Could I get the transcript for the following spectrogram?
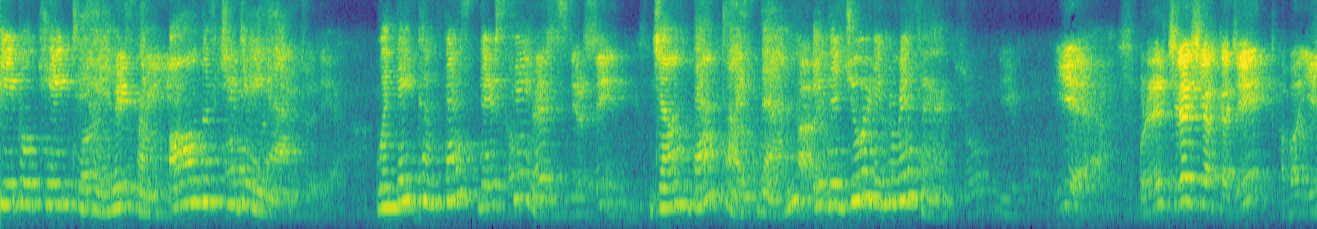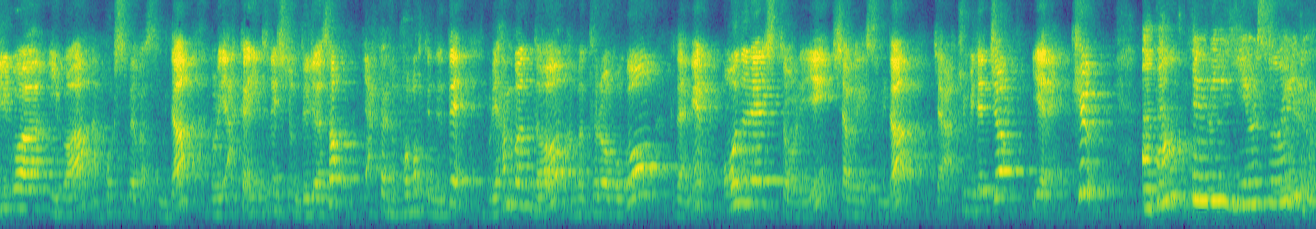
people came to him from all of Judea. When they confessed their sins, Confess their sins. John baptized them in the Jordan River. 예. 오늘 지난 시간까지 한번 1과 2과 복습해 봤습니다. 우리 약간 인터넷이 좀 느려서 약간 좀 버벅댔는데 우리 한 번 더 한번 들어보고 그 다음에 오늘의 스토리 시작하겠습니다. 자, 준비됐죠? 예. 큐. About 30 years later,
